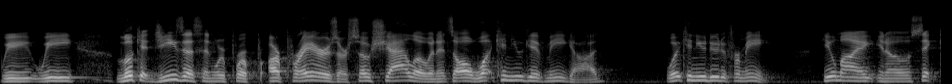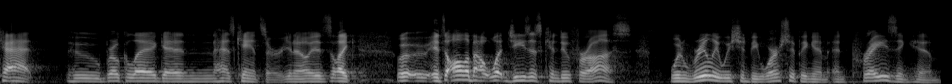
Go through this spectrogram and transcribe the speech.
We, we look at Jesus and our prayers are so shallow and it's all, what can you give me, God? What can you do to, for me? Heal my, you know, sick cat who broke a leg and has cancer. You know, it's like, it's all about what Jesus can do for us when really we should be worshiping him and praising him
